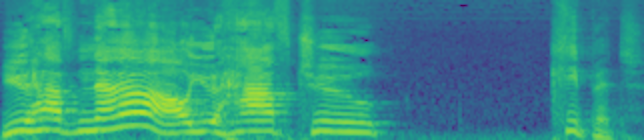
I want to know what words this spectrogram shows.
You have now, you have to keep it.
